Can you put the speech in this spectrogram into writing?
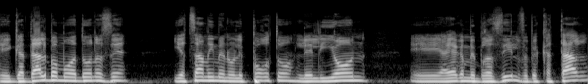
אה, גדל במועדון הזה, יצא ממנו לפורטו, לליון, אה, היה גם בברזיל ובקטר,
